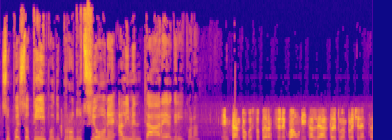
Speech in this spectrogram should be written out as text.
su questo tipo di produzione alimentare e agricola? Intanto questa operazione qua, unita alle altre due in precedenza,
